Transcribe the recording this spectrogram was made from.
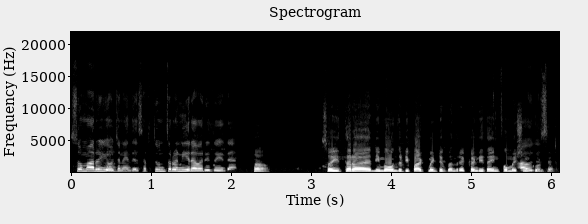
ಸುಮಾರು ಯೋಜನೆ ಇದೆ ಸರ್. ತುಂತುರು ನೀರಾವರಿದು ಇದೆ. ಹಾ. ಸೊ ಈ ತರ ನಿಮ್ಮ ಒಂದು ಡಿಪಾರ್ಟ್ಮೆಂಟ್ ಬಂದ್ರೆ ಖಂಡಿತ ಇನ್ಫಾರ್ಮೇಶನ್ ಕೊಡ್ತಾರೆ.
